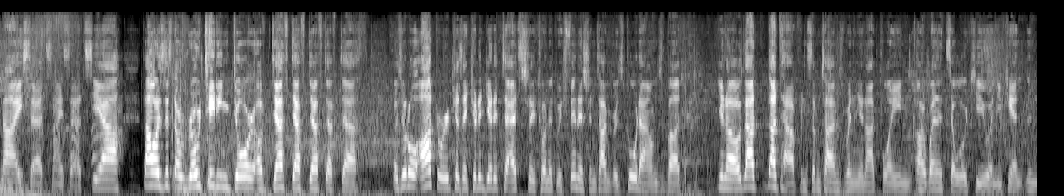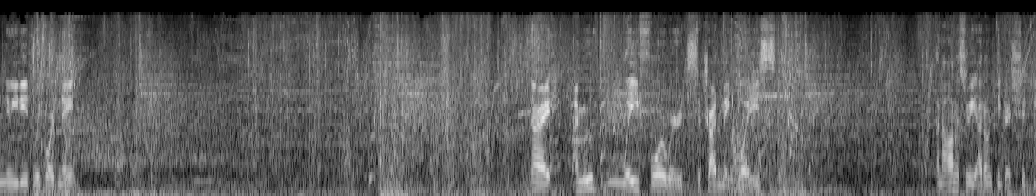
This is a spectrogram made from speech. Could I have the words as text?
Nice that's nice that's Yeah, that was just a rotating door of death, death, death, death, death. It was a little awkward because I couldn't get it to actually to finish in time for his cooldowns, but, you know, that, that happens sometimes when you're not playing, or when it's solo queue and you can't immediately coordinate. Alright, I moved way forwards to try to make plays. And honestly, I don't think I should be.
